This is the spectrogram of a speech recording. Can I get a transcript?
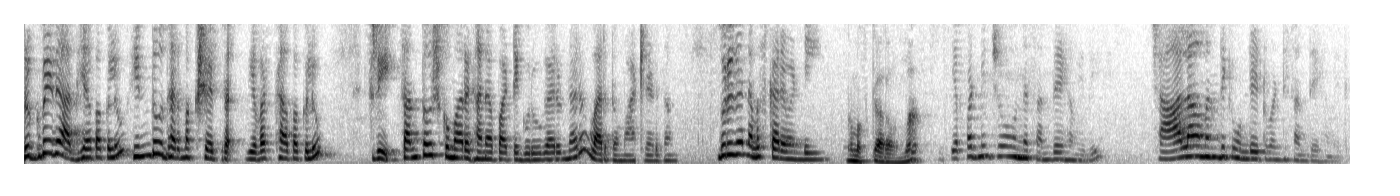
ఋగ్వేద అధ్యాపకులు హిందూ ధర్మక్షేత్ర వ్యవస్థాపకులు శ్రీ సంతోష్ కుమార్ ఘనపాటి గురువు గారు ఉన్నారు. వారితో మాట్లాడదాం. గురుగారు నమస్కారం అండి. నమస్కారం అమ్మా. ఎప్పటి నుంచో ఉన్న సందేహం ఇది. చాలా మందికి ఉండేటువంటి సందేహం ఇది.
